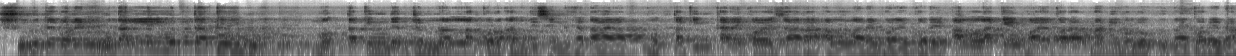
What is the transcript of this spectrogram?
শুরুতে বলেন হুদাল্লিল মুত্তাকিন। মুত্তাকিনদের জন্য আল্লাহ কোরআন দিছেন হেদায়াত। মুত্তাকিন কারে কয়? যারা আল্লাহরে ভয় করে। আল্লাহকে ভয় করার মানে হলো গুনাহ করে না।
